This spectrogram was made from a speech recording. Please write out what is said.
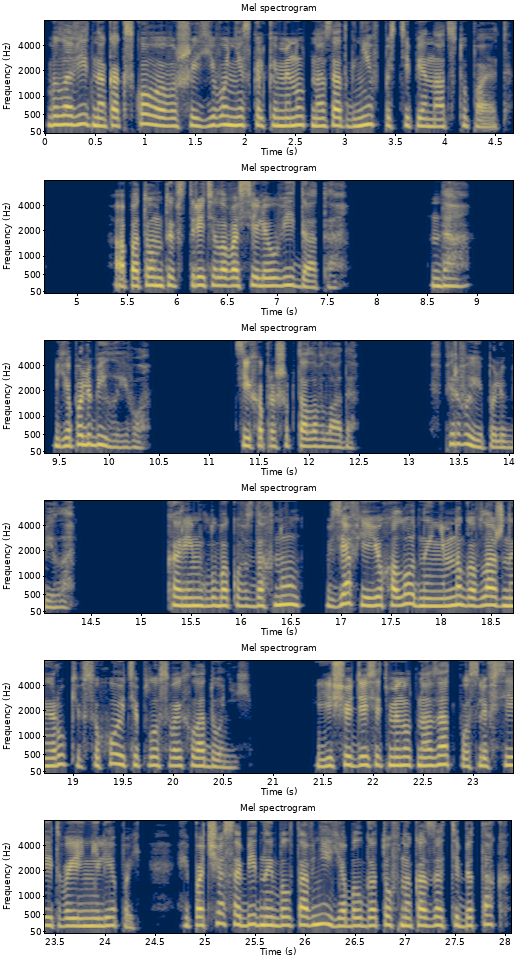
Было видно, как сковывавший его несколько минут назад гнев постепенно отступает. А потом ты встретила Василия Увейдата. Да, я полюбила его. Тихо прошептала Влада. Впервые полюбила. Карим глубоко вздохнул, взяв ее холодные, немного влажные руки в сухое тепло своих ладоней. Еще десять минут назад, после всей твоей нелепой и подчас обидной болтовни, я был готов наказать тебя так,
